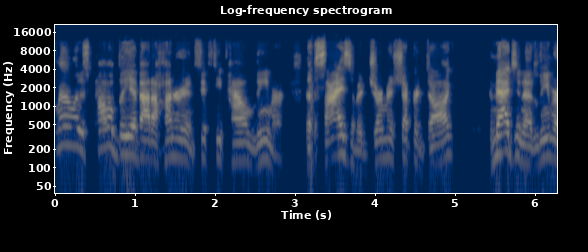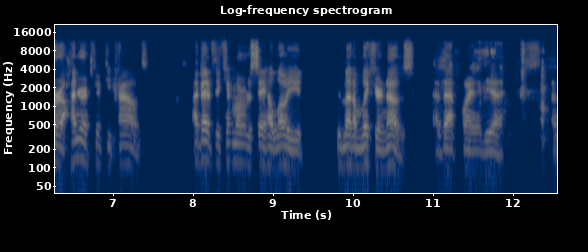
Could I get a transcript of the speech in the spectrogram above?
well, it was probably about a 150 pound lemur, the size of a German Shepherd dog. Imagine a lemur 150 pounds. I bet if they came over to say hello, you'd, you'd let them lick your nose at that point. It'd be a, a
